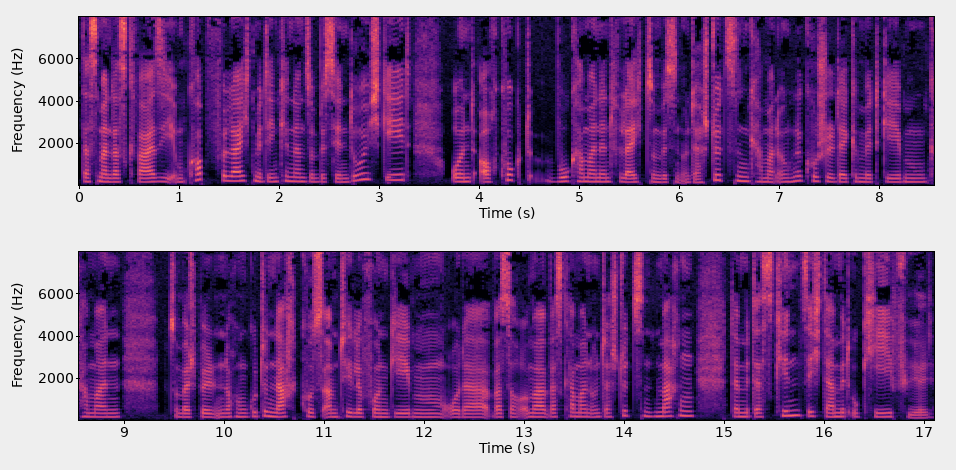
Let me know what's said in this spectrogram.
dass man das quasi im Kopf vielleicht mit den Kindern so ein bisschen durchgeht und auch guckt, wo kann man denn vielleicht so ein bisschen unterstützen, kann man irgendeine Kuscheldecke mitgeben, kann man zum Beispiel noch einen guten Nachtkuss am Telefon geben oder was auch immer, was kann man unterstützend machen, damit das Kind sich damit okay fühlt.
